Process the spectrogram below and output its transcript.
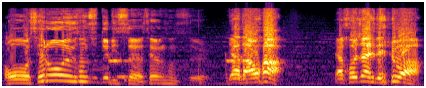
오 새로운 선수들 있어요 새로운 선수들. 야 나와! 야 거자리 내려와!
